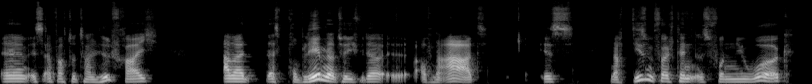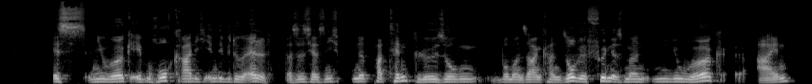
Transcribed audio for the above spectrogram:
äh, ist einfach total hilfreich. Aber das Problem natürlich wieder äh, auf eine Art ist, nach diesem Verständnis von New Work ist New Work eben hochgradig individuell. Das ist jetzt nicht eine Patentlösung, wo man sagen kann, so, wir führen jetzt mal New Work ein.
